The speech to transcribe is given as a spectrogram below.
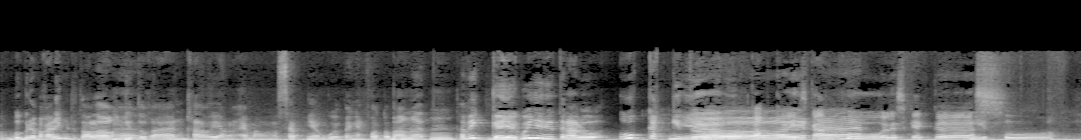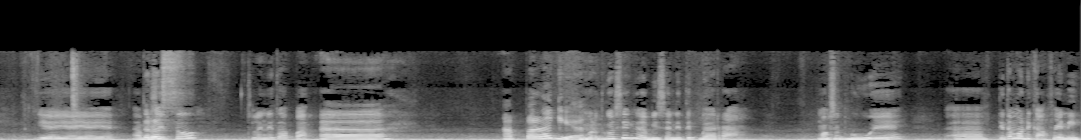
beberapa kali minta tolong Hmm. gitu kan kalau yang emang setnya gue pengen foto banget hmm. tapi gaya gue jadi terlalu ukak gitu iya, loh upak, ya alias kan? kaku, alias kekes gitu Iya iya iya iya. Habis Terus? itu selain itu apa? eh apa lagi ya Menurut gue sih nggak bisa nitip barang. Maksud gue eh, kita mau di kafe nih.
